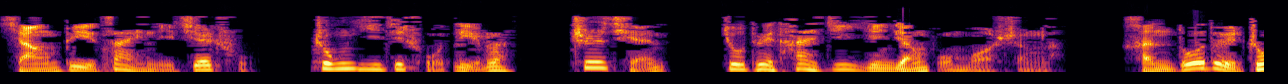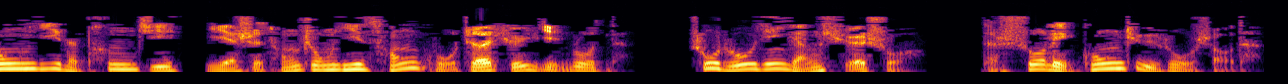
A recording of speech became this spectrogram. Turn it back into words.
想必在你接触中医基础理论之前，就对太极阴阳不陌生了。很多对中医的抨击，也是从中医从古哲学引入的，诸如阴阳学说的说理工具入手的。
